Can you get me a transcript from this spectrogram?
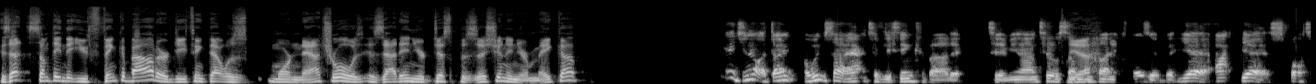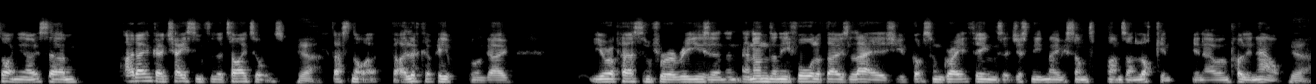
Is that something that you think about, or do you think that was more natural? Is, that in your disposition, in your makeup? Yeah, do you know, I don't. I wouldn't say I actively think about it, Tim. You know, until someone yeah. kind of does it. But yeah, I, yeah, spot on. You know, it's um, I don't go chasing for the titles. Yeah, that's not. I look at people and go, you're a person for a reason and, and, underneath all of those layers you've got some great things that just need maybe sometimes unlocking you know and pulling out. Yeah.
